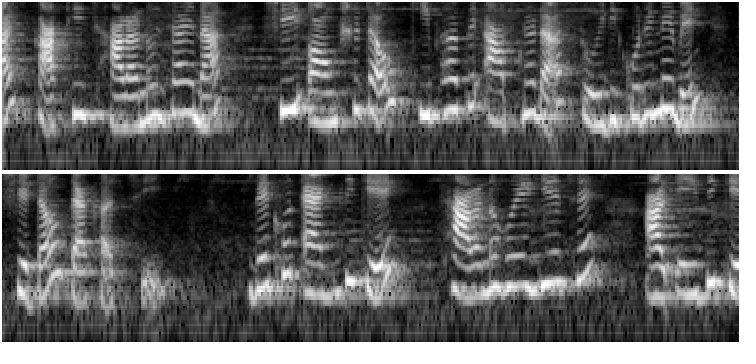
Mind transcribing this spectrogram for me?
আর কাঠি ছাড়ানো যায় না, সেই অংশটাও কীভাবে আপনারা তৈরি করে নেবেন সেটাও দেখাচ্ছি। দেখুন, একদিকে ছাড়ানো হয়ে গিয়েছে আর এই দিকে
